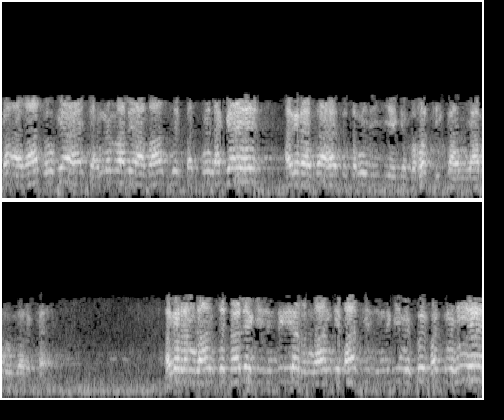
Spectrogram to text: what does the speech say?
کا آغاز ہو گیا ہے، جہنم والے آواز سے بچنے لگ گئے ہیں۔ اگر ایسا ہے تو سمجھ لیجیے کہ بہت ہی کامیاب ہو کر رکھا ہے اگر رمضان سے پہلے کی زندگی اور رمضان کے بعد کی زندگی میں کوئی فرق نہیں ہے،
